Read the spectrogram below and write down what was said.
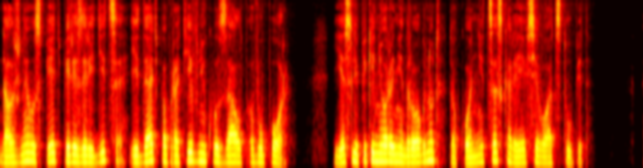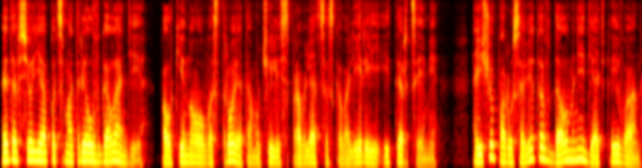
должны успеть перезарядиться и дать по противнику залп в упор. Если пикинеры не дрогнут, то конница, скорее всего, отступит. Это все я подсмотрел в Голландии, Полки нового строя там учились справляться с кавалерией и терциями. А еще пару советов дал мне дядька Иван.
